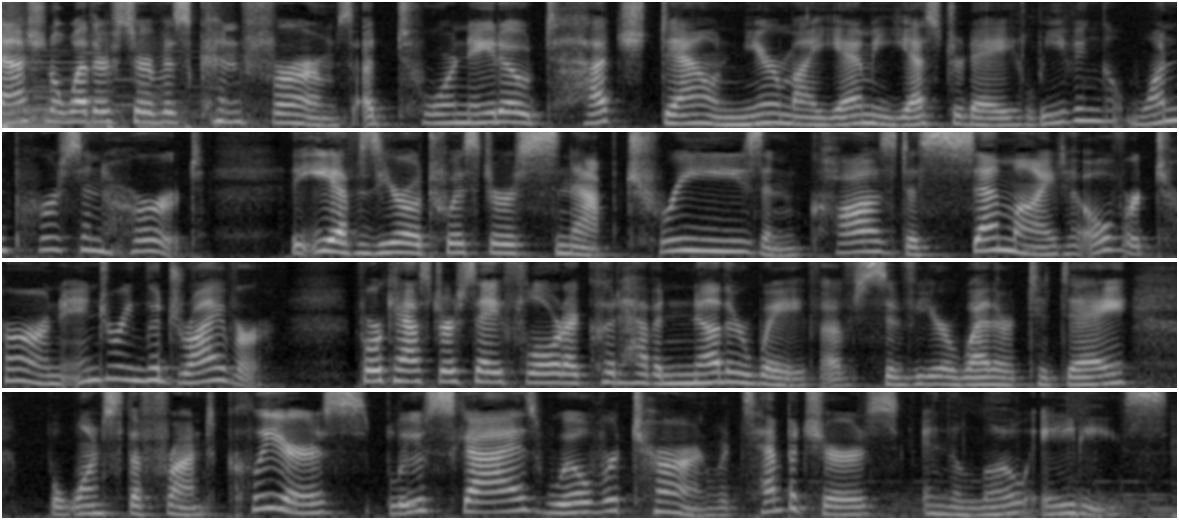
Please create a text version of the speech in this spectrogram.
National Weather Service confirms a tornado touched down near Miami yesterday, leaving one person hurt. The EF0 twister snapped trees and caused a semi to overturn, injuring the driver. Forecasters say Florida could have another wave of severe weather today, but once the front clears, blue skies will return with temperatures in the low 80s.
